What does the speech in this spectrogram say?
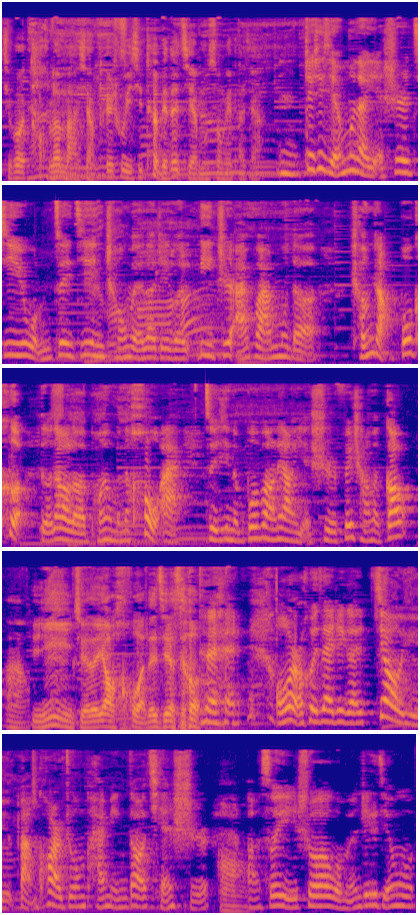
经过讨论吧，想推出一期特别的节目送给大家。嗯，这期节目呢也是基于我们最近成为了这个荔枝 FM 的。成长播客得到了朋友们的厚爱，最近的播放量也是非常的高啊，隐隐觉得要火的节奏。对，偶尔会在这个教育板块中排名到前十啊啊，所以说我们这个节目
